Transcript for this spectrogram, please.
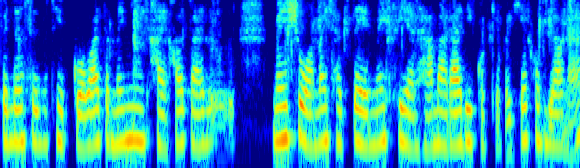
เป็นเรื่องเซนซิทีฟกลัวว่าจะไม่มีใครเข้าใจหรือ ไม่ชัวร์ไม่ชัดเจนไม่เคลียร์นะคะมาได้ดีกว่าเก็บไปเครียดคนเดียวนะ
